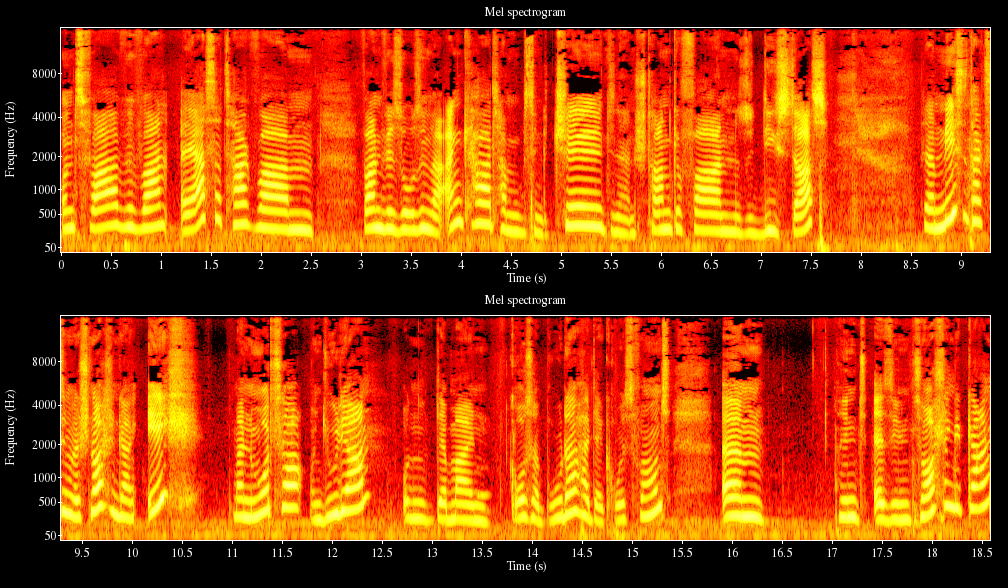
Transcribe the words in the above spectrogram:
Und zwar, wir waren, der erste Tag war, waren wir so, sind wir ankert, haben ein bisschen gechillt, sind an den Strand gefahren, also dies, das. Dann am nächsten Tag sind wir schnorcheln gegangen. Ich, meine Mutter und Julian und der mein großer Bruder, halt der größte von uns, ähm, sind, äh, sind schnorcheln gegangen.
